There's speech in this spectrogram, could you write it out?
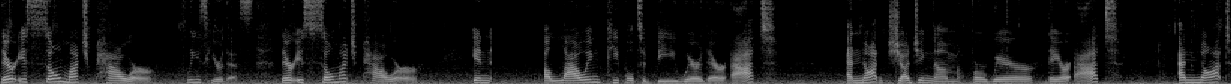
There is so much power. Please hear this. There is so much power in allowing people to be where they're at and not judging them for where they are at and not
